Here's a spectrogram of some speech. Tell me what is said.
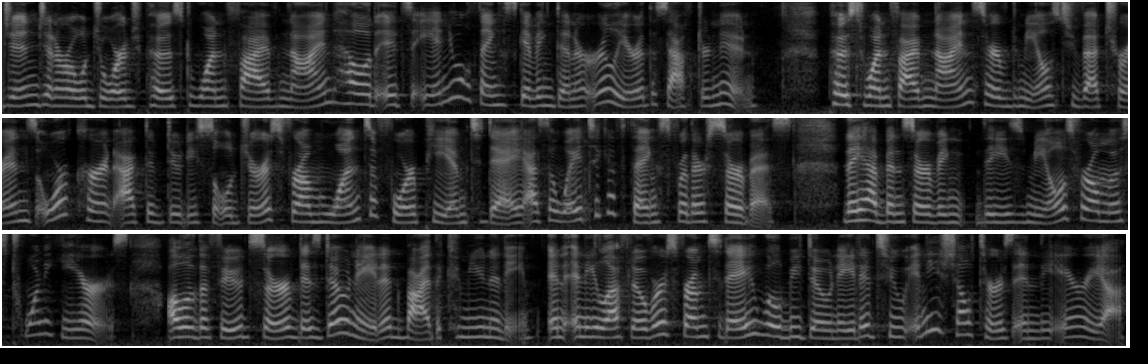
General George Post 159 held its annual Thanksgiving dinner earlier this afternoon. Post 159 served meals to veterans or current active duty soldiers from 1 to 4 p.m. today as a way to give thanks for their service. They have been serving these meals for almost 20 years. All of the food served is donated by the community, and any leftovers from today will be donated to any shelters in the area.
